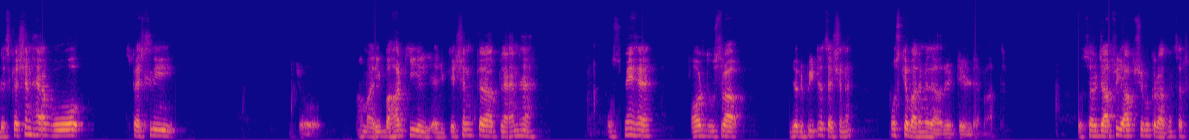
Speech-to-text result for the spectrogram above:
डिस्कशन है वो स्पेशली जो हमारी बाहर की एजुकेशन का प्लान है, उसमें है और दूसरा जो रिपीटर सेशन है, उसके बारे में ज़्यादा डिटेल्ड है बात। तो सर जाफरी, आप शुरू करा दें सर,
